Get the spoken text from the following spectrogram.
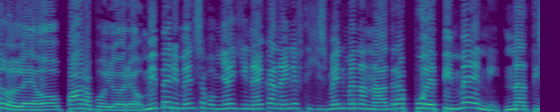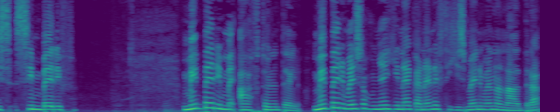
άλλο λέω, πάρα πολύ ωραίο. Μην περιμένεις από μια γυναίκα να είναι ευτυχισμένη με έναν άντρα που επιμένει να της συμπεριφέρει. Μην περιμέ... Α, αυτό είναι τέλειο. Μην περιμένεις από μια γυναίκα να είναι ευτυχισμένη με έναν άντρα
